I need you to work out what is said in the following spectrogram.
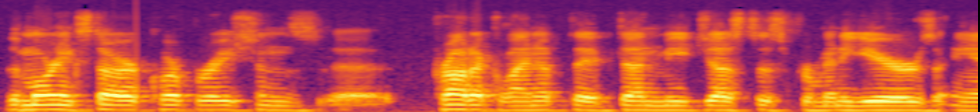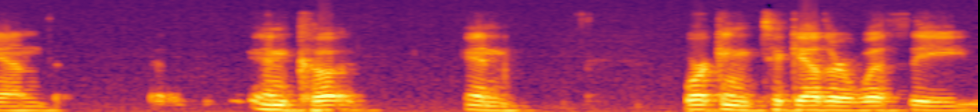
the Morningstar Corporation's uh, product lineup. They've done me justice for many years, and in co- in working together with the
